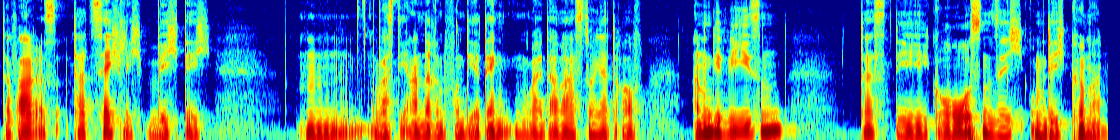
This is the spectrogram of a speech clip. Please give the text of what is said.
da war es tatsächlich wichtig, hm, was die anderen von dir denken, weil da warst du ja darauf angewiesen, dass die Großen sich um dich kümmern.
